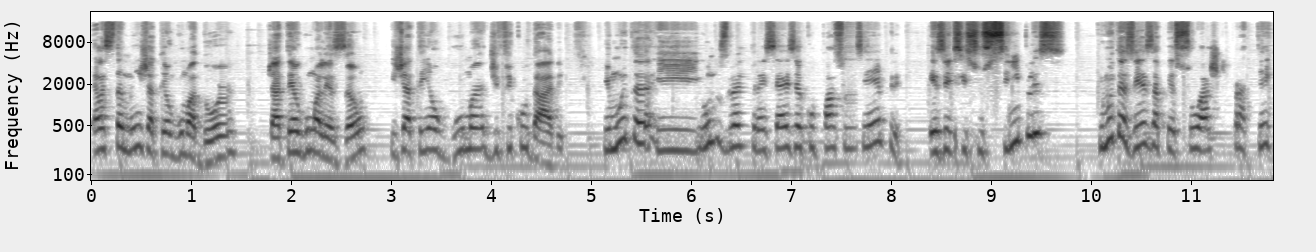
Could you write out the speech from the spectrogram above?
elas também já têm alguma dor, já tem alguma lesão e já tem alguma dificuldade. E, muita, e um dos grandes diferenciais é que eu passo sempre exercícios simples e muitas vezes a pessoa acha que para ter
